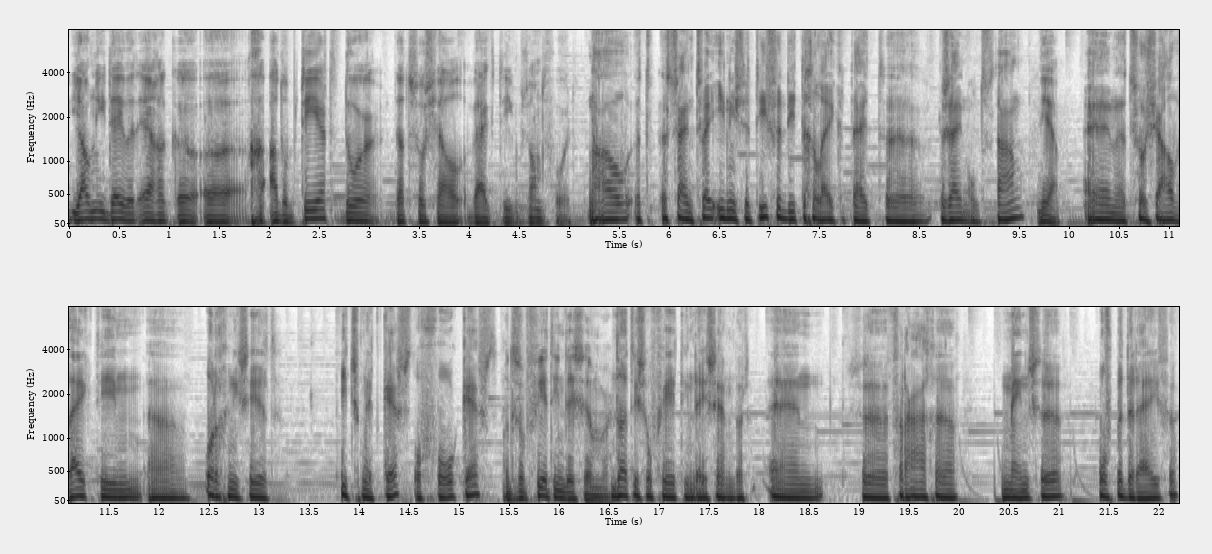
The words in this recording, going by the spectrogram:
jouw idee werd eigenlijk geadopteerd door dat sociaal wijkteam Zandvoort. Nou, het, het zijn twee initiatieven die tegelijkertijd zijn ontstaan. Ja. En het Sociaal Wijkteam organiseert iets met kerst of voor kerst. Dat is op 14 december. Dat is op 14 december. En ze vragen mensen of bedrijven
